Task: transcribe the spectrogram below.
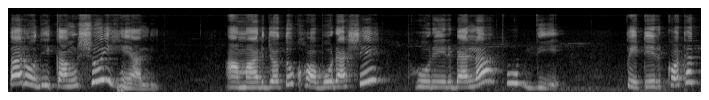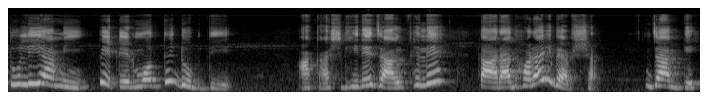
তার অধিকাংশই হেয়ালি। আমার যত খবর আসে, ভোরের বেলা পূব দিয়ে। পেটের কথা তুলি আমি, পেটের মধ্যে ডুব দিয়ে। আকাশ ঘিরে জাল ফেলে তারা ধরাই ব্যবসা। যাকগে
